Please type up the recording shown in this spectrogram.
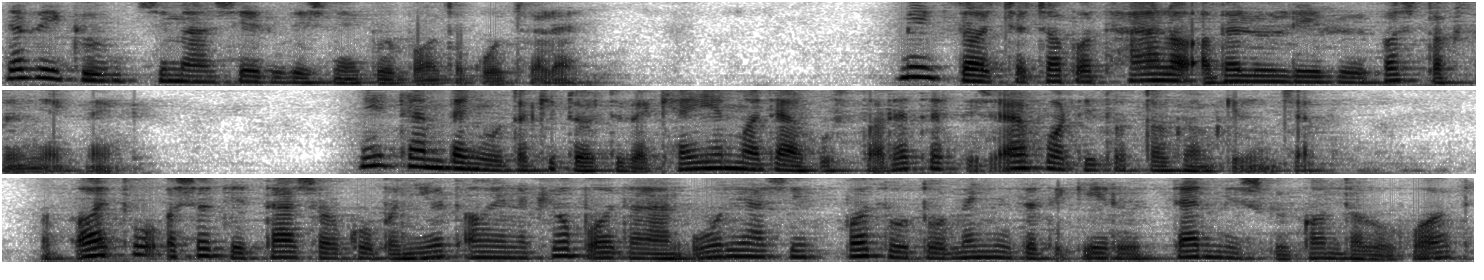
de végül simán sérülés nélkül boldogult vele. Még zajt se csapott hála a belül lévő vastag szönnyeknek. Néten benyúlt a kitört üveg helyén, majd elhúzta a reteszt és elfordította a gömbkilincset. Az ajtó a sötét társalkóba nyílt, amelynek jobb oldalán óriási, padlótól mennyezetig érő terméskő kandaló volt,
